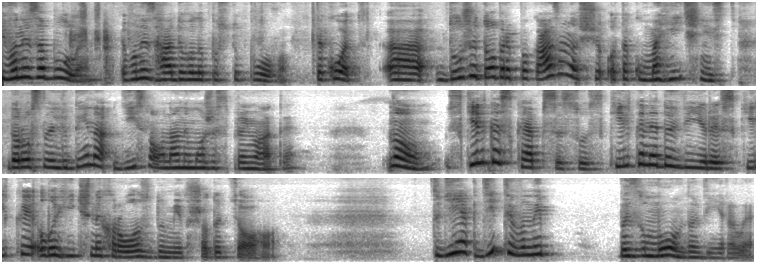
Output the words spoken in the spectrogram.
І вони забули, вони згадували поступово. Так от, е, дуже добре показано, що отаку магічність доросла людина дійсно вона не може сприймати. Ну, скільки скепсису, скільки недовіри, скільки логічних роздумів щодо цього. Тоді як діти, вони безумовно вірили.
